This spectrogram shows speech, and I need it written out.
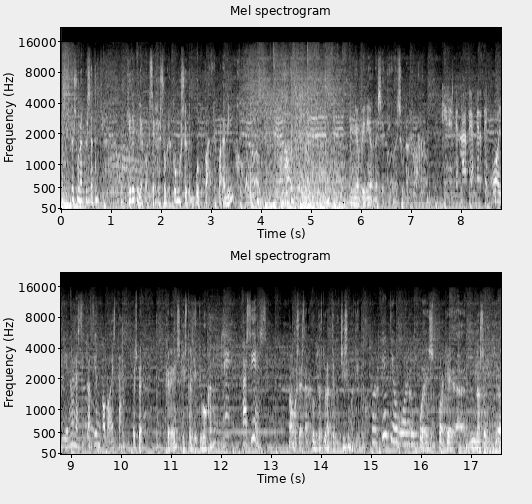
Esto es una pesadilla. Quiere que le aconseje sobre cómo ser un buen padre para mi hijo. En mi opinión, ese tío es un error. ¿Quieres dejar de hacerte Wally en una situación como esta? Espera, ¿crees que estoy equivocado? Sí, así es. Vamos a estar juntos durante muchísimo tiempo. ¿Por qué, tío Wally? Pues porque, eh, no sé, yo eh,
